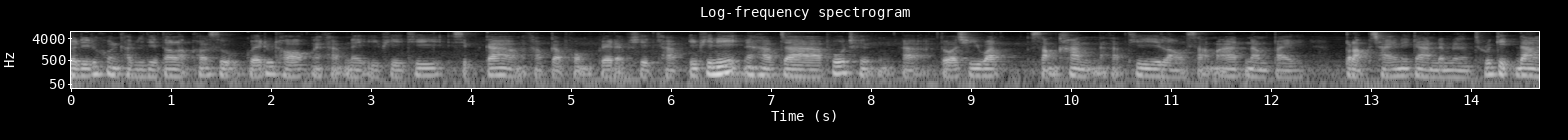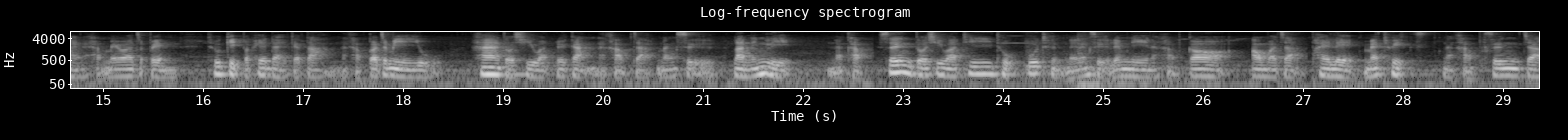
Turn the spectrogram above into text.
วัสดีทุกคนครับ ยินดีต้อนรับเข้าสู่ Great to Talk นะครับใน EP ที่ 19 นะครับ กับผม Great อภิชิตครับ EP นี้นะครับจะพูดถึงตัวชี้วัดสำคัญนะครับที่เราสามารถนำไปปรับใช้ในการดำเนินธุรกิจได้นะครับ ไม่ว่าจะเป็นธุรกิจประเภทใดก็ตามนะครับ ก็จะมีอยู่ 5 ตัวชี้วัดด้วยกันนะครับ จากหนังสือ Running Lead นะครับซึ่งตัวชี้วัดที่ถูกพูดถึงในหนังสือเล่มนี้นะครับ ก็เอามาจาก Pilot Matrix นะครับซึ่งจะ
